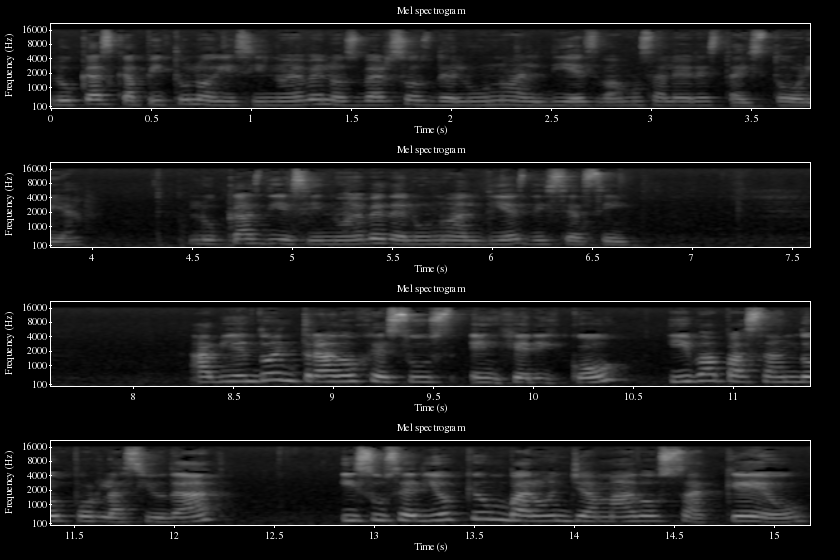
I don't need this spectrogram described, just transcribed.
Lucas capítulo 19, los versos del 1 al 10. Vamos a leer esta historia. Lucas 19 del 1 al 10 dice así. Habiendo entrado Jesús en Jericó, iba pasando por la ciudad, y sucedió que un varón llamado Saqueo,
